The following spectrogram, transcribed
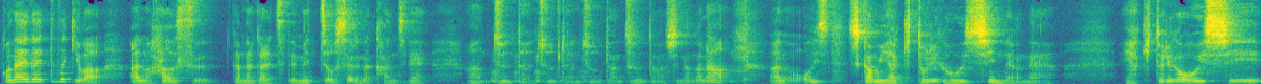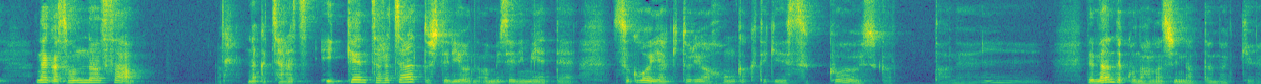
この間行った時はあのハウスが流れててめっちゃおしゃれな感じであのズンタンズンタンズンタンズンタンしながらあのおいししかも焼き鳥が美味しいんだよね。焼き鳥が美味しい。なんかそんなさなんかチャラ一見チャラチャラっとしてるようなお店に見えてすごい焼き鳥は本格的ですっごい美味しかったね。でなんでこの話になったんだっけ？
